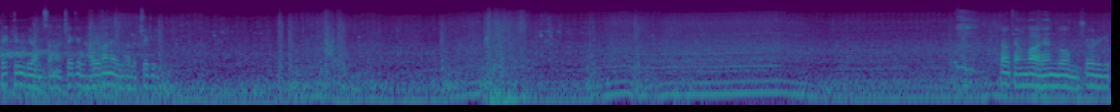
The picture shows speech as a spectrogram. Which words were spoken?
Çekil diyorum sana. Çekil hayvan evladı çekil. Zaten vaden dolmuş. Öyle git.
